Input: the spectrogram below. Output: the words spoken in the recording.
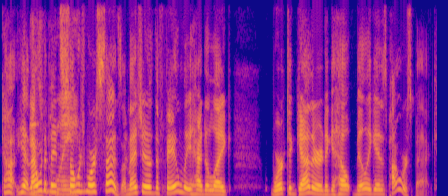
God, yeah, that would have made so much more sense. Imagine if the family had to like work together to help Billy get his powers back.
